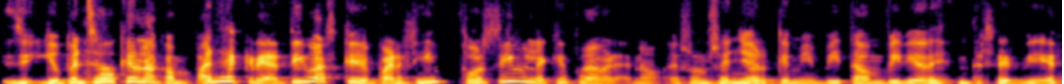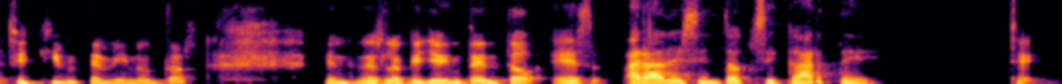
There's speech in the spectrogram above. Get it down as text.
yo pensaba que era una campaña creativa, es que me parecía imposible que fuera, no, es un señor que me invita a un vídeo de entre 10 y 15 minutos, entonces lo que yo intento es... Para desintoxicarte. Sí.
